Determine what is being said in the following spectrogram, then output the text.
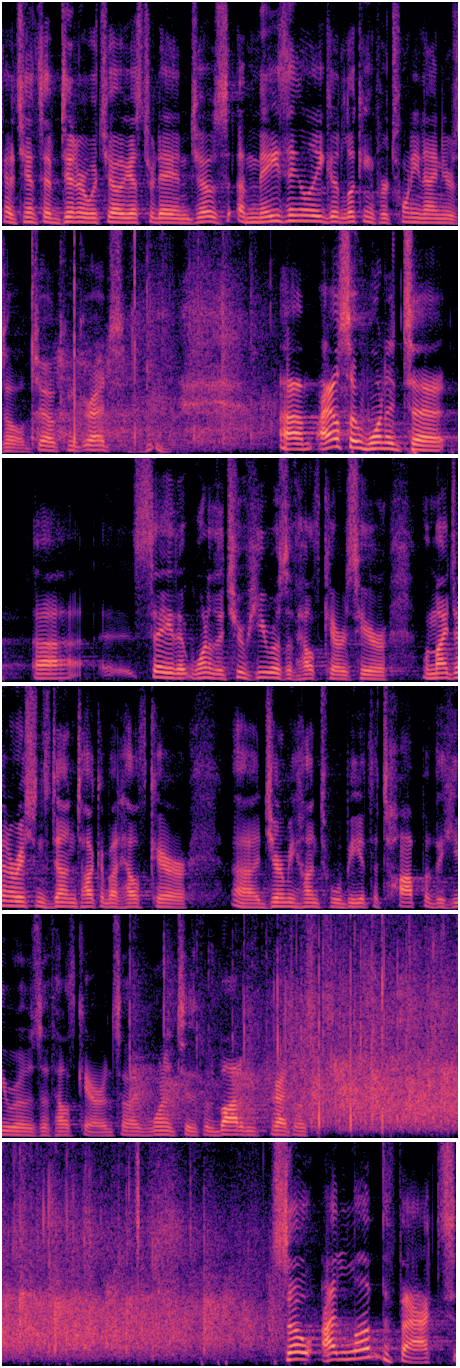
Got a chance to have dinner with Joe yesterday, and Joe's amazingly good looking for 29 years old. Joe, congrats. um, I also wanted to uh, say that one of the true heroes of healthcare is here. When my generation's done talking about healthcare, uh, Jeremy Hunt will be at the top of the heroes of healthcare. And so I wanted to, for the bottom, congratulations. So I love the fact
